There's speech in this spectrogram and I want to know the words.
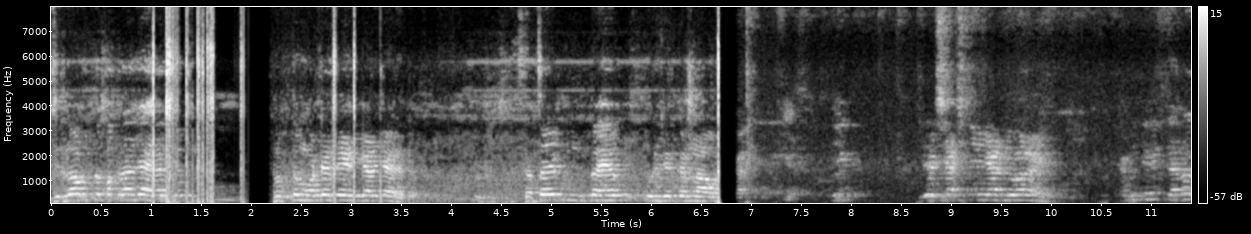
जिल्हा परिषद फक्त मोठ्या दैनिकाला जाहिरात देतात त्याचा एक मुद्दा हे उल्लेख करणं आवश्यक आहे. जे शासकीय यादीवर आहे कमीत कमी त्यांना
